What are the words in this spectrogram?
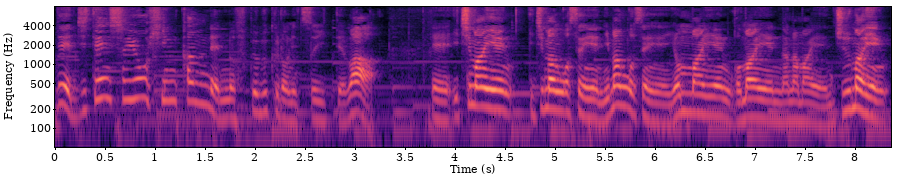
で自転車用品関連の福袋については、えー、1万円1万5千円2万5千円4万円5万円7万円10万円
